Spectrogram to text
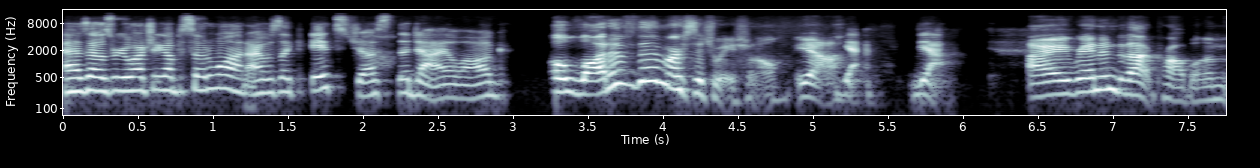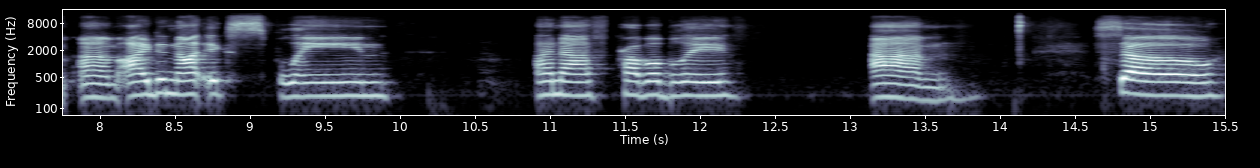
as I was rewatching episode one, I was like, it's just the dialogue. A lot of them are situational. Yeah. Yeah. Yeah. I ran into that problem. Um, I did not explain enough, probably. Um, so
